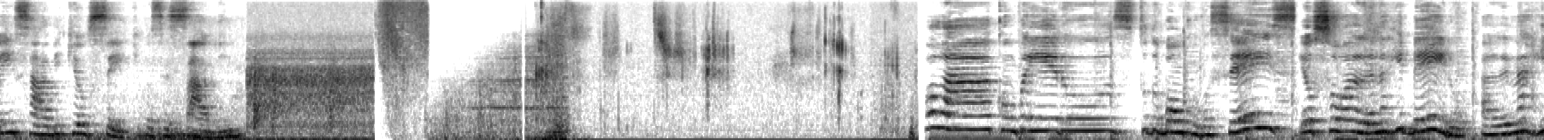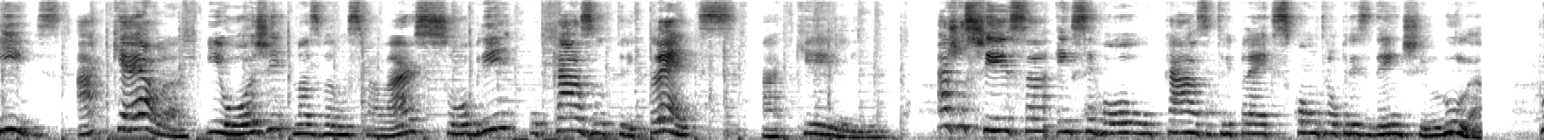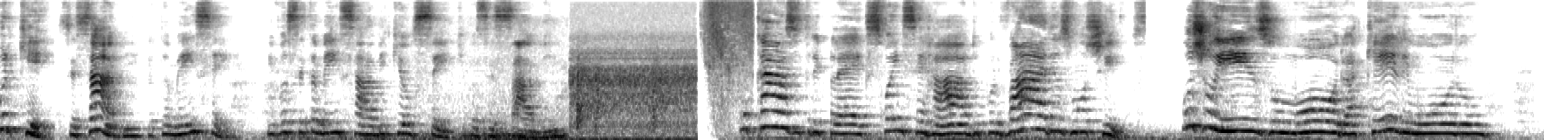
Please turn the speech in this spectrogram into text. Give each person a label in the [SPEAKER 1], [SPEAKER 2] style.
[SPEAKER 1] também sabe que eu sei que você sabe. Olá, companheiros! Tudo bom com vocês? Eu sou a Ana Ribeiro, a Ana Rives, aquela. E hoje nós vamos falar sobre o caso Triplex, aquele a justiça encerrou o caso Triplex contra o presidente Lula. Por quê? Você sabe? Eu também sei. E você também sabe que eu sei que você sabe. O caso Triplex foi encerrado por vários motivos. O juiz, o Moro, aquele Moro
